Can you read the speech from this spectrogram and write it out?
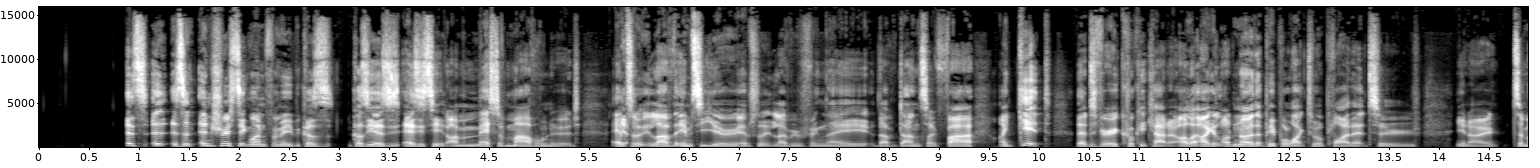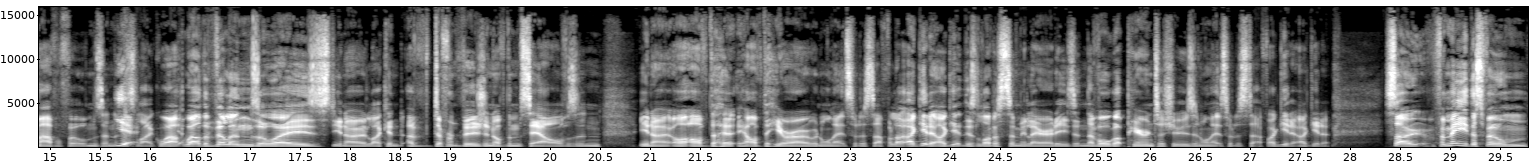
it's it's an interesting one for me because because yeah, as, as you said, I'm a massive Marvel nerd. Absolutely love the MCU. Absolutely love everything they they've done so far. I get that it's very cookie cutter. I, I I know that people like to apply that to you know to Marvel films, and Yeah. it's like well well the villains always you know like a, a different version of themselves, and you know of the of the hero and all that sort of stuff. Like, I get it. I get It. there's a lot of similarities, and they've all got parent issues and all that sort of stuff. I get it. I get it. So for me, this film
